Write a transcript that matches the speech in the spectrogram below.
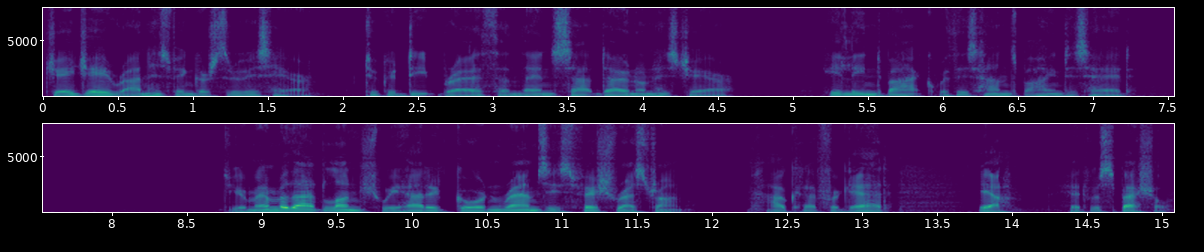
JJ ran his fingers through his hair took a deep breath, and then sat down on his chair. He leaned back with his hands behind his head. Do you remember that lunch we had at Gordon Ramsay's fish restaurant? How could I forget? Yeah, it was special.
